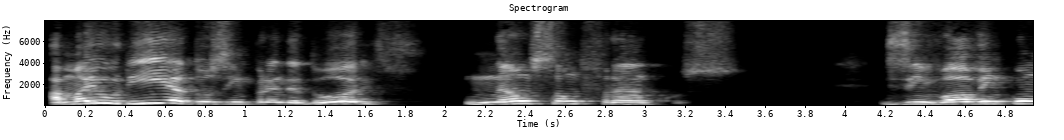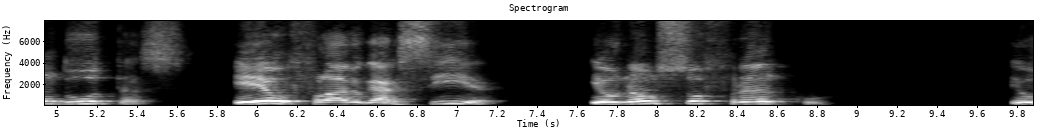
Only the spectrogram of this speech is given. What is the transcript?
A maioria dos empreendedores não são francos, desenvolvem condutas. Eu, Flávio Garcia, eu não sou franco. Eu,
